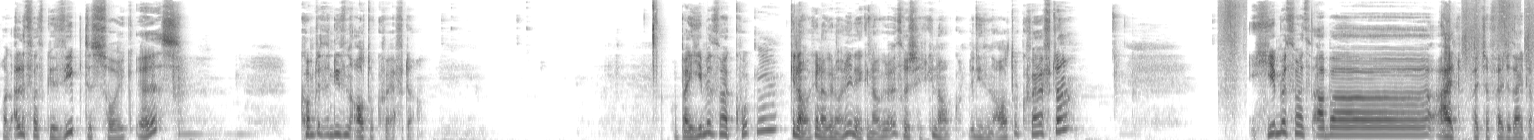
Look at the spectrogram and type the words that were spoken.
Und alles, was gesiebtes Zeug ist, kommt jetzt in diesen Autocrafter. Wobei hier müssen wir gucken. Genau, genau, genau, nee, nee, genau, genau, ist richtig, genau. Kommt in diesen Autocrafter. Hier müssen wir jetzt aber. Halt, falsche, falsche Seite.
